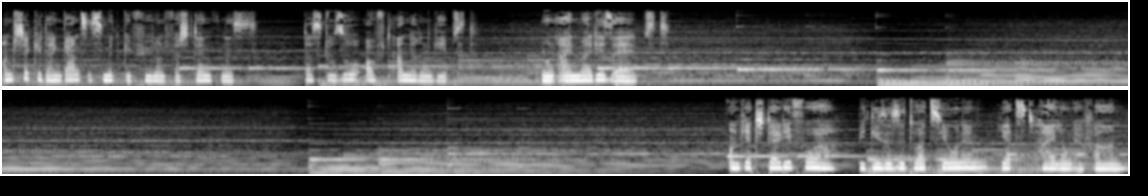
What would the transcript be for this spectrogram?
Und schicke dein ganzes Mitgefühl und Verständnis, das du so oft anderen gibst, nun einmal dir selbst. Und jetzt stell dir vor, wie diese Situationen jetzt Heilung erfahren.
